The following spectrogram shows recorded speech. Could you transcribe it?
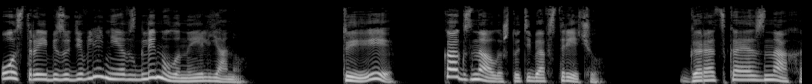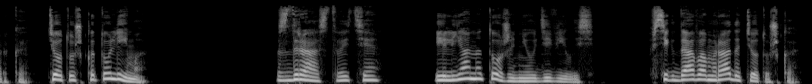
остро и без удивления взглянула на Ильяну. «Ты? Как знала, что тебя встречу?» «Городская знахарка, тетушка Тулима». «Здравствуйте». Ильяна тоже не удивилась. «Всегда вам рада, тетушка».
